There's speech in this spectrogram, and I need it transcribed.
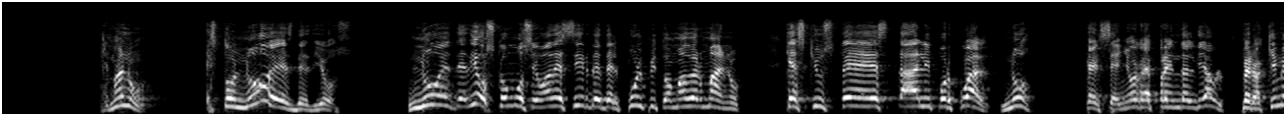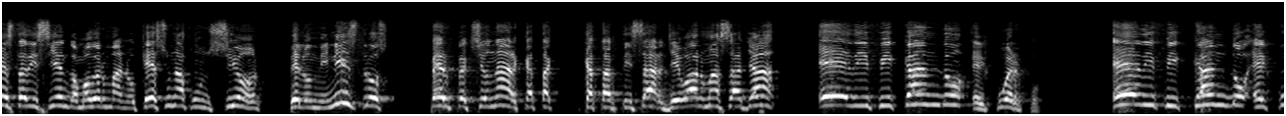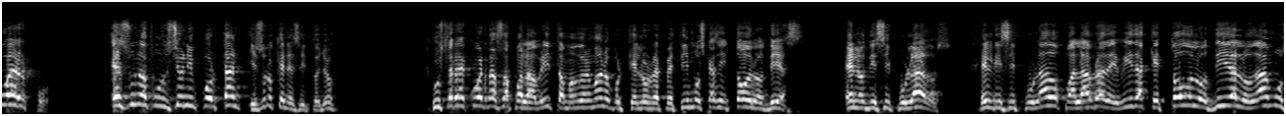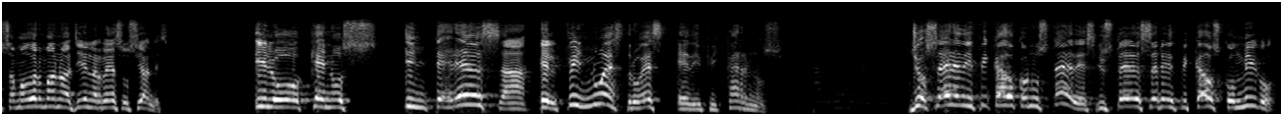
Hermano, esto no es de Dios. No es de Dios. ¿Cómo se va a decir desde el púlpito, amado hermano, que es que usted es tal y por cual? No, que el Señor reprenda al diablo. Pero aquí me está diciendo, amado hermano, que es una función de los ministros perfeccionar, catartizar, llevar más allá, edificando el cuerpo. Edificando el cuerpo. Es una función importante y eso es lo que necesito yo. Usted recuerda esa palabrita, amado hermano, porque lo repetimos casi todos los días en los discipulados. El discipulado, palabra de vida, que todos los días lo damos, amado hermano, allí en las redes sociales. Y lo que nos interesa, el fin nuestro es edificarnos. Yo ser edificado con ustedes y ustedes ser edificados conmigo.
